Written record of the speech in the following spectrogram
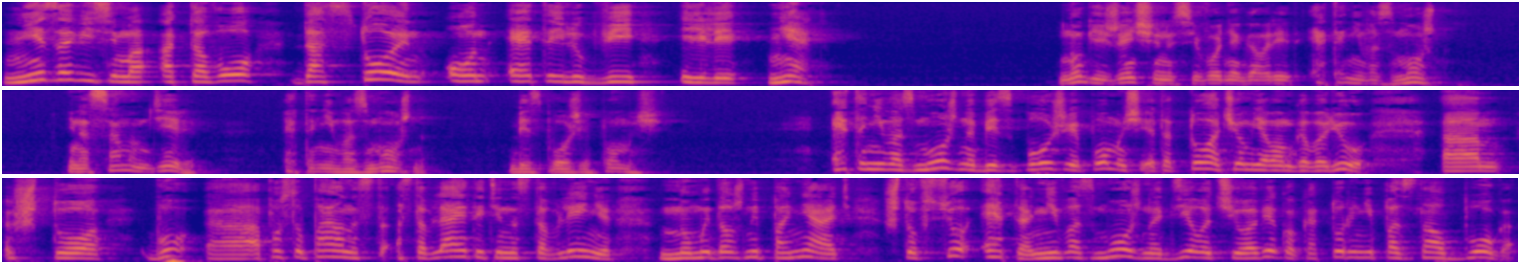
независимо от того, достоин он этой любви или нет. Многие женщины сегодня говорят, это невозможно. И на самом деле это невозможно без Божьей помощи. Это невозможно без Божьей помощи. Это то, о чем я вам говорю, что э, апостол Павел оставляет эти наставления, но мы должны понять, что все это невозможно делать человеку, который не познал Бога,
